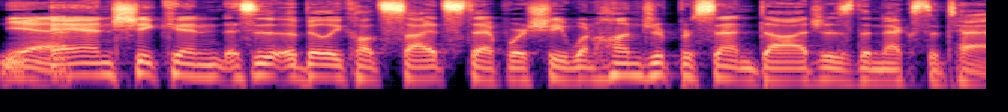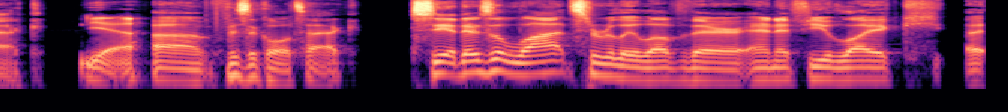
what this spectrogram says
Yeah, and she can. This is an ability called Sidestep, where she 100% dodges the next attack, yeah, uh, physical attack. So yeah, there's a lot to really love there, and if you like, uh,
